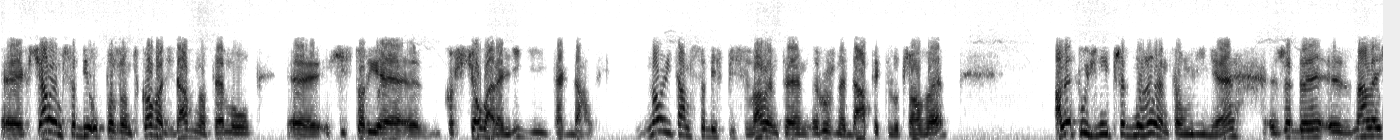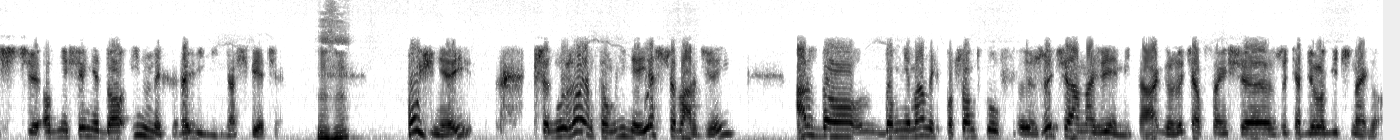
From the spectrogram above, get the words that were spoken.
E, chciałem sobie uporządkować dawno temu historię kościoła, religii i tak dalej. No i tam sobie wpisywałem te różne daty kluczowe, ale później przedłużyłem tą linię, żeby znaleźć odniesienie do innych religii na świecie. Mhm. Później przedłużyłem tą linię jeszcze bardziej, aż do domniemanych początków życia na Ziemi, tak? Życia w sensie życia biologicznego.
